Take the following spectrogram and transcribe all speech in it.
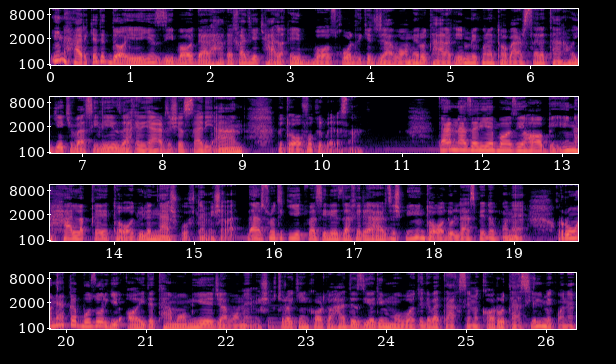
این حرکت دایره زیبا در حقیقت یک حلقه بازخورده که جوامع رو ترغیب می‌کنه تا بر سر تنها یک وسیله ذخیره ارزش سریعا به توافقی برسند. در نظریه بازی ها به این حلقه تعادل نش گفته می شود در صورتی که یک وسیله ذخیره ارزش به این تعادل دست پیدا کنه رونق بزرگی آید تمامی جوامع میشه چرا که این کار تا حد زیادی مبادله و تقسیم کار رو تسهیل می‌کنه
